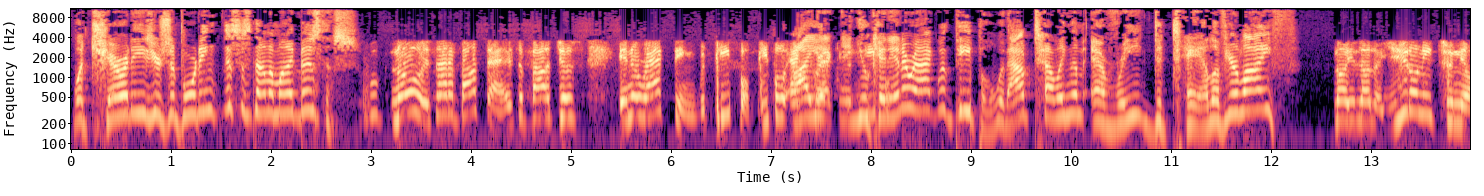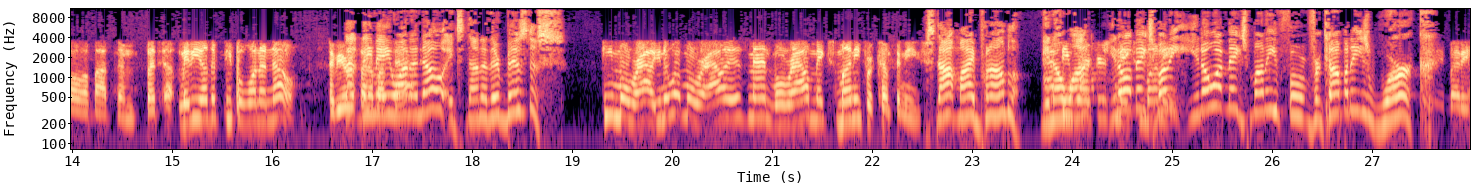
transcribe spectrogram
what charities you're supporting, this is none of my business. No, it's not about that. It's about just interacting with people. People I, you people. can interact with people without telling them every detail of your life. No, you- no, no. You don't need to know about them, but uh, maybe other people want to know. Have you ever But they may want to know. It's none of their business. Team morale. You know what morale is, man? Morale makes money for companies. It's not my problem. You know Happy what? workers You know what makes money. money? You know what makes money for, for companies? Work. Hey, buddy,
